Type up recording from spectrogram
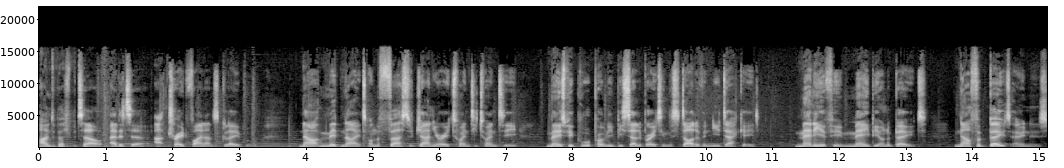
I'm Dipesh Patel, editor at Trade Finance Global. Now, at midnight on the 1st of January 2020, most people will probably be celebrating the start of a new decade, many of whom may be on a boat. Now, for boat owners,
